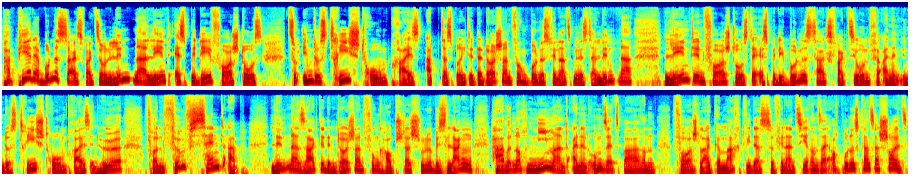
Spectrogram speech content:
Papier der Bundestagsfraktion Lindner lehnt SPD-Vorstoß zu Industriestrompreis ab. Das berichtet der Deutschlandfunk. Bundesfinanzminister Lindner lehnt den Vorstoß der SPD-Bundestagsfraktion für einen Industriestrompreis in Höhe von 5 Cent ab. Lindner sagte dem Deutschlandfunk Hauptstadtstudio, bislang habe noch niemand einen umsetzbaren Vorschlag gemacht, wie das zu finanzieren sei. Auch Bundeskanzler Scholz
